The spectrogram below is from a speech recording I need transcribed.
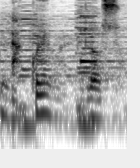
La cueva del oso.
